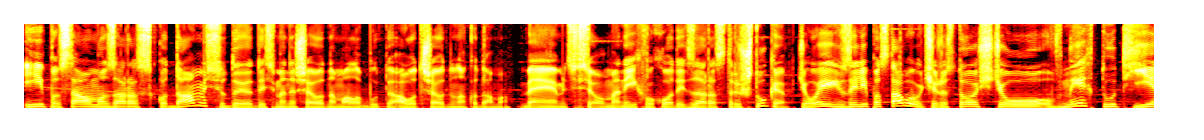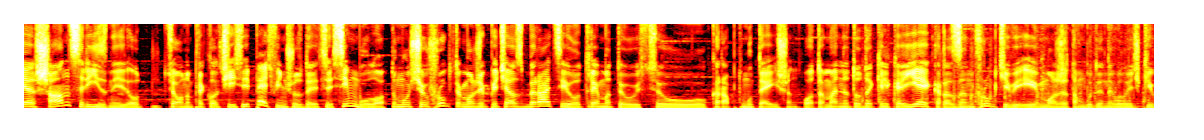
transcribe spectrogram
і поставимо зараз кодам сюди. Десь в мене ще одна мала бути. А от ще одна кодама. Бем, все, в мене їх виходить зараз три штуки. Чого я взагалі поставив? Через те, що в них тут є шанс різний. От цього, наприклад, 65, в іншу, здається, 7 було. Тому що фрукти може під час збирації отримати ось цю Corrupt Mutation. От, у мене тут декілька є якраз зен фруктів, і може там буде невеличкий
